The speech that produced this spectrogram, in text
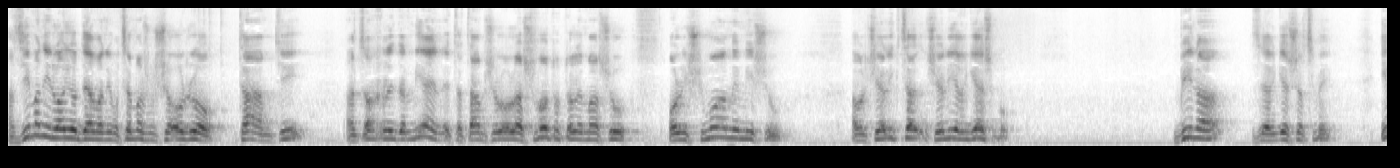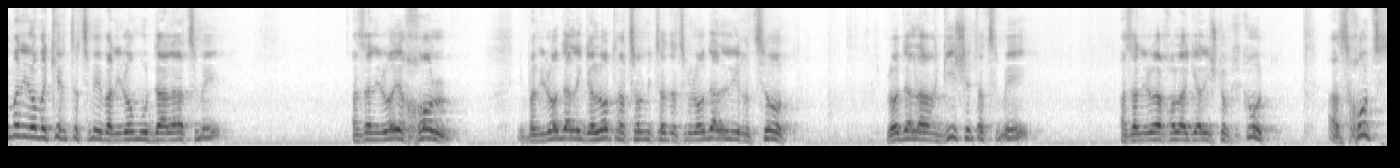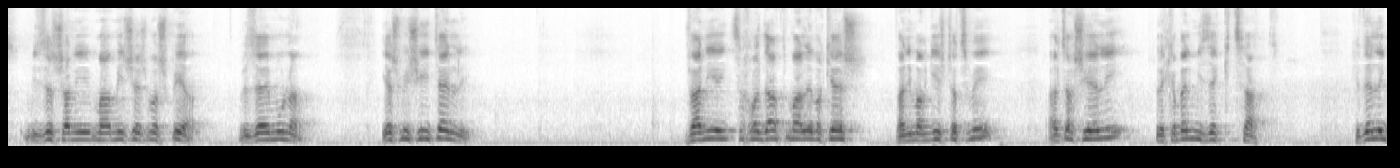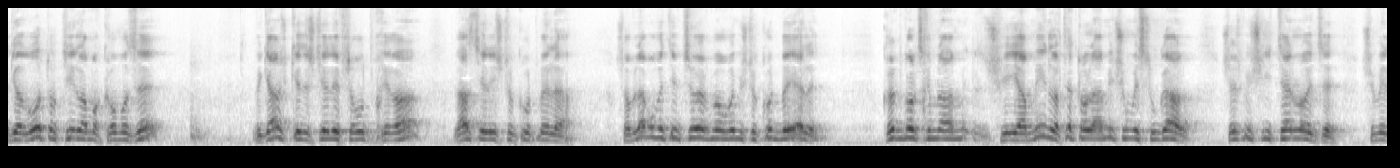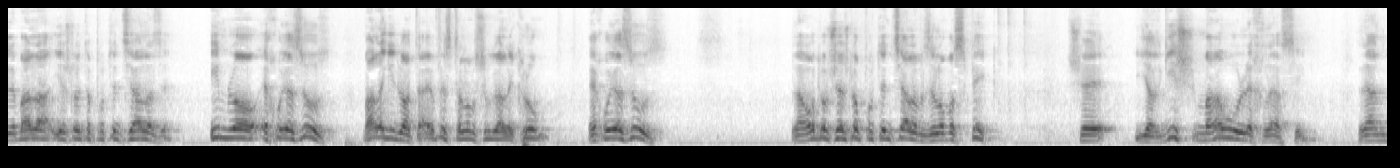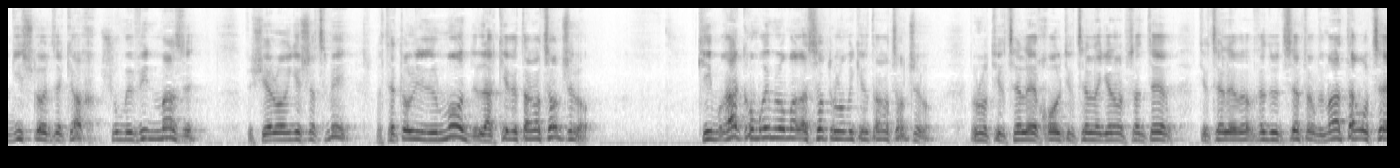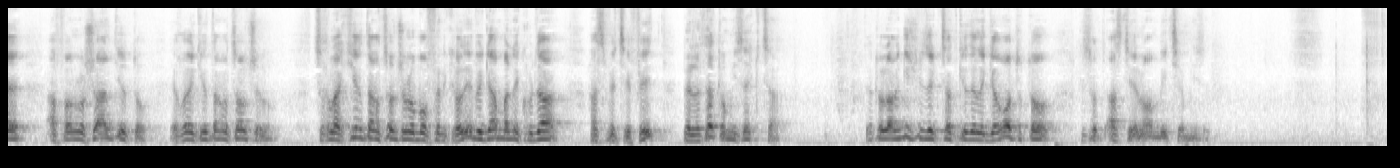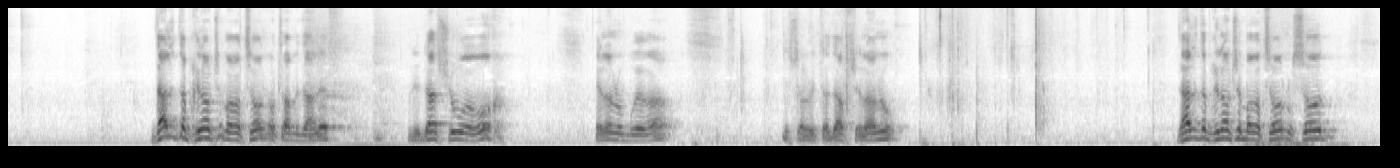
אז אם אני לא יודע ואני רוצה משהו שעוד לא טעמתי, אני צריך לדמיין את הטעם שלו, להשוות אותו למשהו, או לשמוע ממישהו, אבל שיהיה לי קצת, שיהיה לי הרגש בו. בינה זה הרגש עצמי. אם אני לא מכיר את עצמי ואני לא מודע לעצמי, אז אני לא יכול, אם אני לא יודע לגלות רצון מצד עצמי, לא יודע לרצות, לא יודע להרגיש את עצמי, אז אני לא יכול להגיע להשתוקקות. אז חוץ מזה שאני מאמין שיש משפיע, וזה אמונה, יש מי שייתן לי. ואני צריך לדעת מה לבקש, ואני מרגיש את עצמי, אני צריך שיהיה לי לקבל מזה קצת, כדי לגרות אותי למקום הזה, וגם כדי שתהיה לי אפשרות בחירה, ואז תהיה לי השתוקקות מלאה. עכשיו לכו ותמצאו איך מעוררים השתוקקות בילד. קודם כל צריכים להאמין, שיאמין, לתת לו להאמין שהוא מסוגל, שיש מי שייתן לו את זה, שמלמעלה יש לו את הפוטנציאל הזה. אם לא, איך הוא יזוז? מה להגיד לו, אתה אפס, אתה לא מסוגל לכלום? איך הוא יזוז? להראות לו שיש לו פוטנציאל, אבל זה לא מספיק. שירגיש מה הוא הולך להשיג, להנגיש לו את זה כך שהוא מבין מה זה, ושיהיה לו רגש עצמי, לתת לו ללמוד, להכיר את הרצון שלו. כי אם רק אומרים לו מה לעשות, הוא לא מכיר את הרצון שלו. אומרים לו, תרצה לאכול, תרצה לנגן על פסנתר, תרצה ללכת בבית ספר, ומה אתה רוצה? אף פעם לא שאלתי אותו. איך הוא יכיר את הרצון שלו? צריך להכיר את הרצון שלו באופן כללי, וגם בנקודה הספציפית, ולתת לו מזה קצת. לתת לו להרגיש מזה קצת כדי לגרות אותו, אז תהיה לו אמביציה מזה. ד' הבחינות שברצון, אות ל"א, אני יודע שיעור ארוך, אין לנו ברירה, יש לנו את הדף שלנו. ד' הבחינות שברצון הוא סוד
